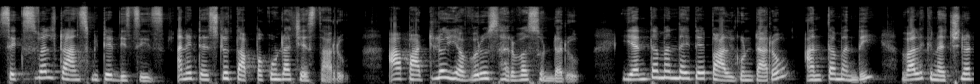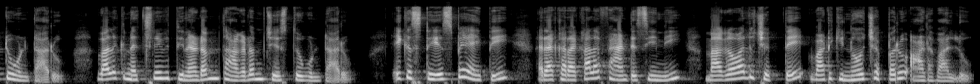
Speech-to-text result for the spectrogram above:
sexual transmitted disease అనే టెస్టులు తప్పకుండా చేస్తారు. ఆ పార్టీలో ఎవ్వరూ సర్వస్ ఉండరు. ఎంతమంది అయితే పాల్గొంటారో అంతమంది వాళ్ళకి నచ్చినట్టు ఉంటారు. వాళ్ళకి నచ్చినవి తినడం తాగడం చేస్తూ ఉంటారు. ఇక స్టేజ్పై అయితే రకరకాల ఫ్యాంటసీని మగవాళ్ళు చెప్తే వాటికి నో చెప్పరు ఆడవాళ్ళు.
